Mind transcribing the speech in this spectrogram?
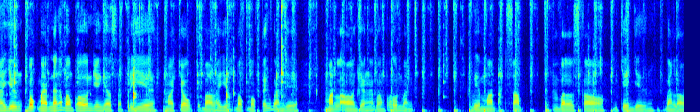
ហើយយើងបុកបែបហ្នឹងបងប្អូនយើងយកស្លាបព្រាមកចោកច្បល់ហើយយើងបុកបុកទៅបានវាម៉ត់ល្អអញ្ចឹងបងប្អូនបានវាម៉ត់សពអំបិលស្ករប៊ីចេងយើងបានល្អ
